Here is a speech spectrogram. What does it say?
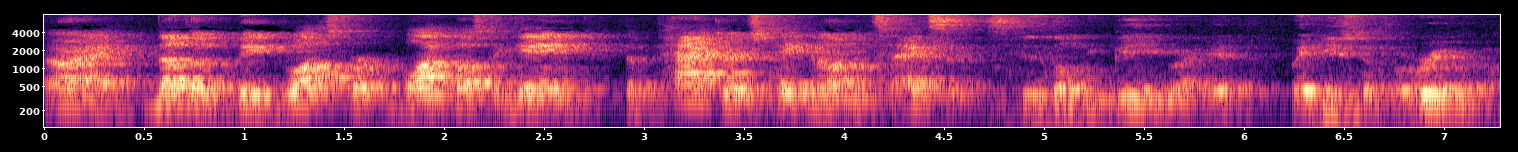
All right, another big blockbuster blockbuster game. The Packers taking on the Texans. This is gonna be big right here. But Houston for real though.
